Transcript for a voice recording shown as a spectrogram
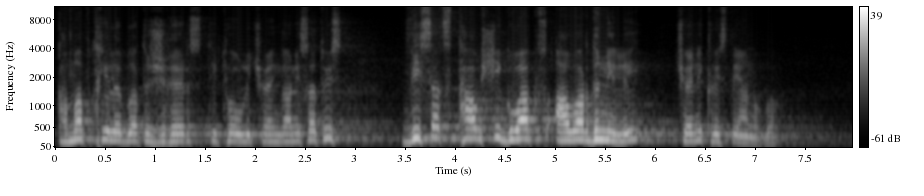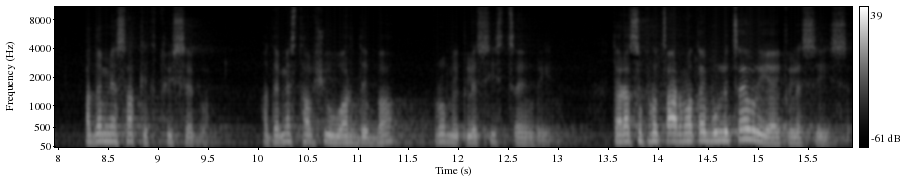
გამაფრთხილებლად ჟღერს თითოეული ჩვენგანისათვის, ვისაც თავში გვაქვს ავარდნილი ჩვენი ქრისტიანობა. ადამიანს აქ ეთვისება. ადამიანს თავში უواردება რომ ეკლესიის წევრია. და რაც უფრო წარმატებული წევრია ეკლესიისა,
